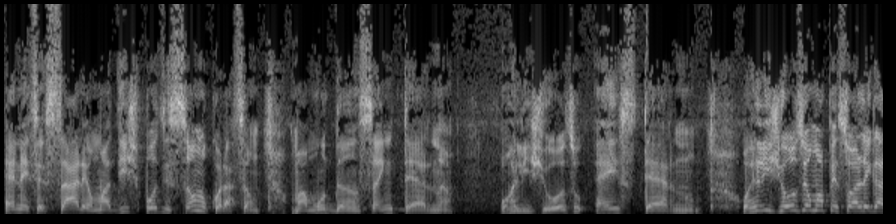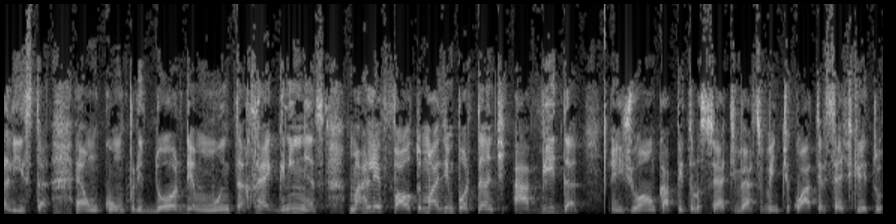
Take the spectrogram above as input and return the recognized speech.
É necessária uma disposição no coração, uma mudança interna. O religioso é externo. O religioso é uma pessoa legalista, é um cumpridor de muitas regrinhas, mas lhe falta o mais importante, a vida. Em João capítulo 7, verso 24, está escrito:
